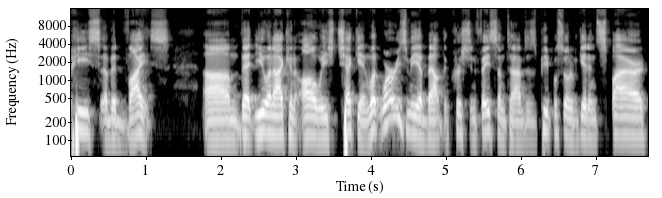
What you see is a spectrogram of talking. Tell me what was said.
piece of advice um, that you and I can always check in. What worries me about the Christian faith sometimes is people sort of get inspired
